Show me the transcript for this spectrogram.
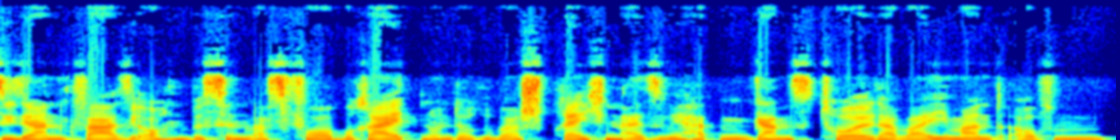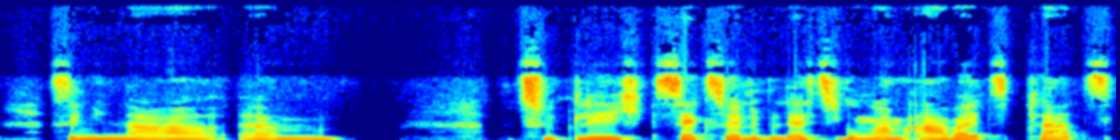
sie dann quasi auch ein bisschen was vorbereiten und darüber sprechen. Also wir hatten ganz toll, da war jemand auf dem Seminar ähm, bezüglich sexuelle Belästigung am Arbeitsplatz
